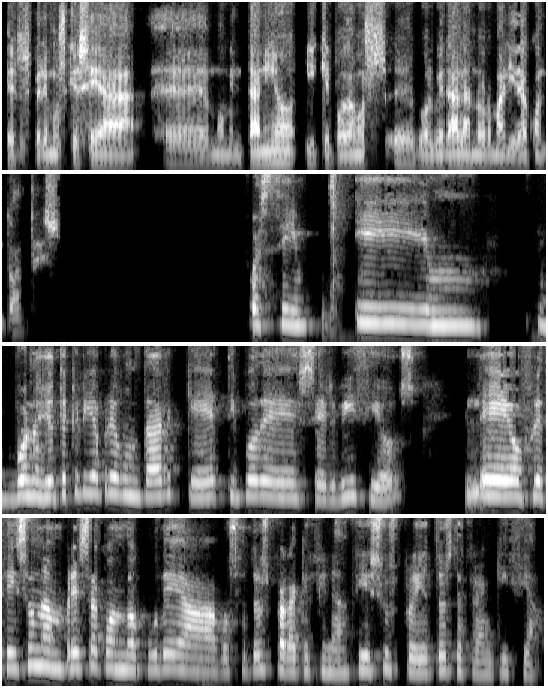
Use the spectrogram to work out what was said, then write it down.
pero esperemos que sea eh, momentáneo y que podamos volver a la normalidad cuanto antes. Pues sí. Y mm, bueno, yo te quería preguntar qué tipo de servicios le ofrecéis a una empresa cuando acude a vosotros para que financiéis sus proyectos de franquicia.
